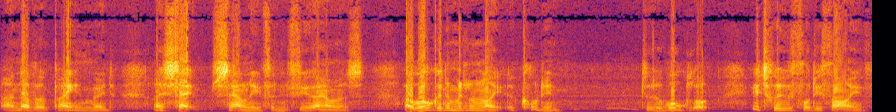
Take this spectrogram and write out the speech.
another pain med. I slept soundly for a few hours. I woke in the middle of the night, according to the wall clock. It's two forty-five.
